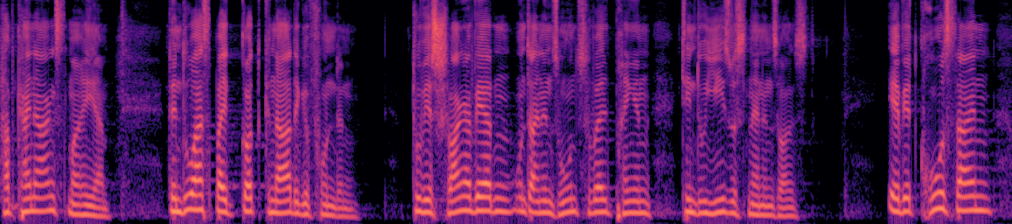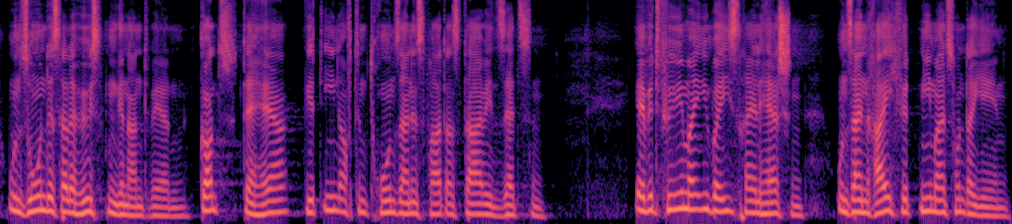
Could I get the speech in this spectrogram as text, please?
Hab keine Angst, Maria, denn du hast bei Gott Gnade gefunden. Du wirst schwanger werden und einen Sohn zur Welt bringen, den du Jesus nennen sollst. Er wird groß sein und Sohn des Allerhöchsten genannt werden. Gott, der Herr, wird ihn auf den Thron seines Vaters David setzen. Er wird für immer über Israel herrschen und sein Reich wird niemals untergehen.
